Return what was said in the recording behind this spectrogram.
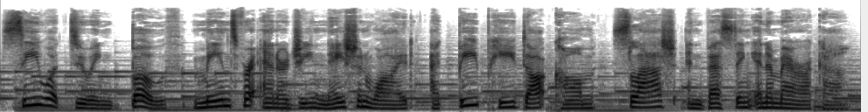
See what doing both means for energy nationwide at bp.com slash investing in America.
